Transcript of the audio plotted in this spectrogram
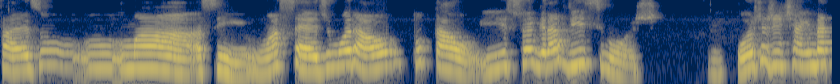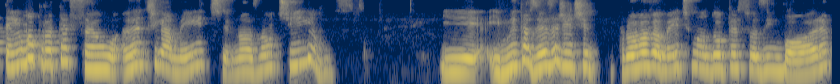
faz um, uma assim um assédio moral total. E isso é gravíssimo hoje. Hoje a gente ainda tem uma proteção. Antigamente nós não tínhamos. E, e muitas vezes a gente provavelmente mandou pessoas embora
